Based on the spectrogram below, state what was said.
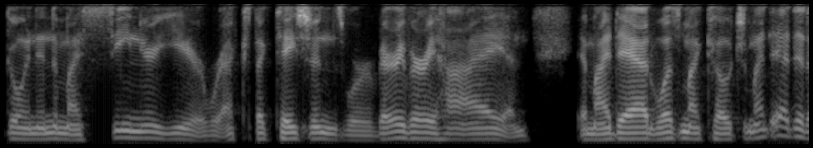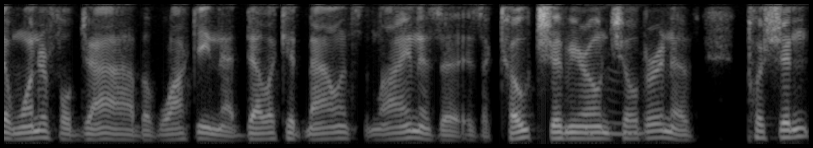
going into my senior year where expectations were very, very high, and and my dad was my coach, and my dad did a wonderful job of walking that delicate balance and line as a as a coach of your own Mhm. children of pushing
